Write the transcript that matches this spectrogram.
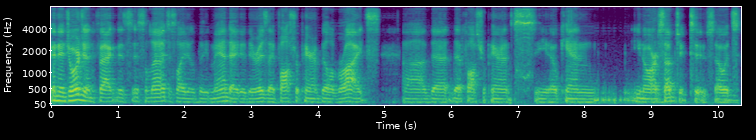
And in Georgia, in fact, it's, it's legislatively mandated. There is a foster parent bill of rights uh, that that foster parents, you know, can, you know, are subject to. So it's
